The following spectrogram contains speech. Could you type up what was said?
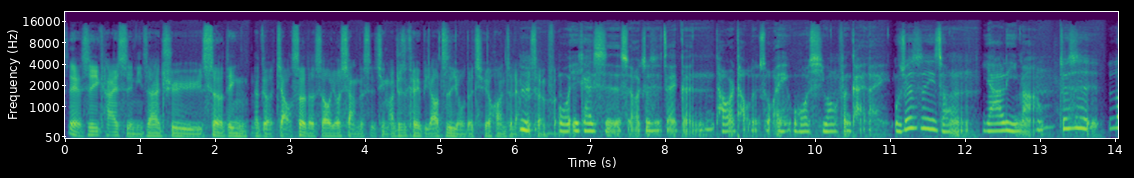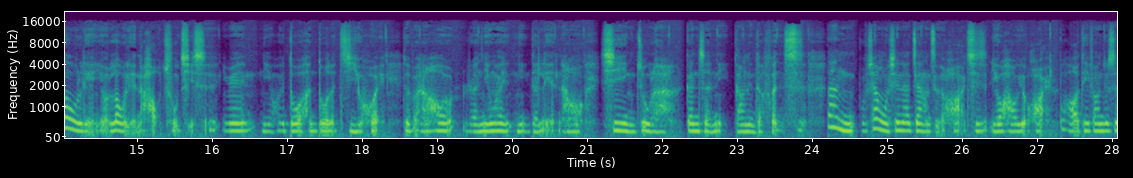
这也是一开始你在去设定那个角色的时候有想的事情吗？就是可以比较自由的切换这两个身份。我一开始的时候就是在跟涛儿讨论说，哎，我希望分开来。我觉得是一种压力嘛，就是露脸有露脸的好处，其实因为你会多很多的机会，对吧？然后人因为你的脸，然后吸引住了，跟着你当你的粉丝。但不像我现在这样子的话，其实有好有坏。不好的地方就是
